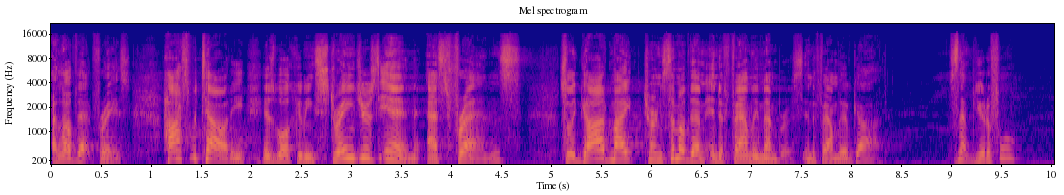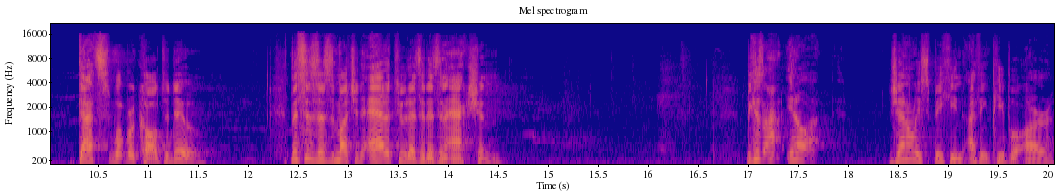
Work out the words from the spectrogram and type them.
I love that phrase. Hospitality is welcoming strangers in as friends so that God might turn some of them into family members in the family of God. Isn't that beautiful? That's what we're called to do. This is as much an attitude as it is an action. Because, I, you know, generally speaking, I think people are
